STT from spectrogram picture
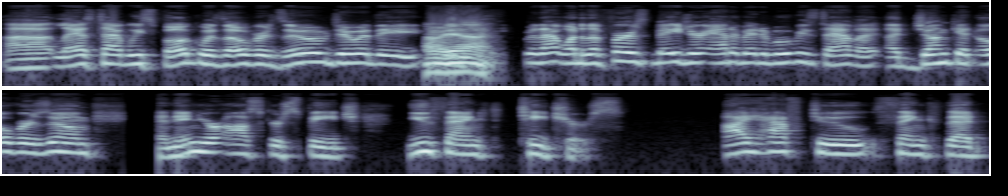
uh, last time we spoke was over Zoom doing the, oh, yeah. for that one of the first major animated movies to have a, a junket over Zoom. And in your Oscar speech, you thanked teachers. I have to think that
